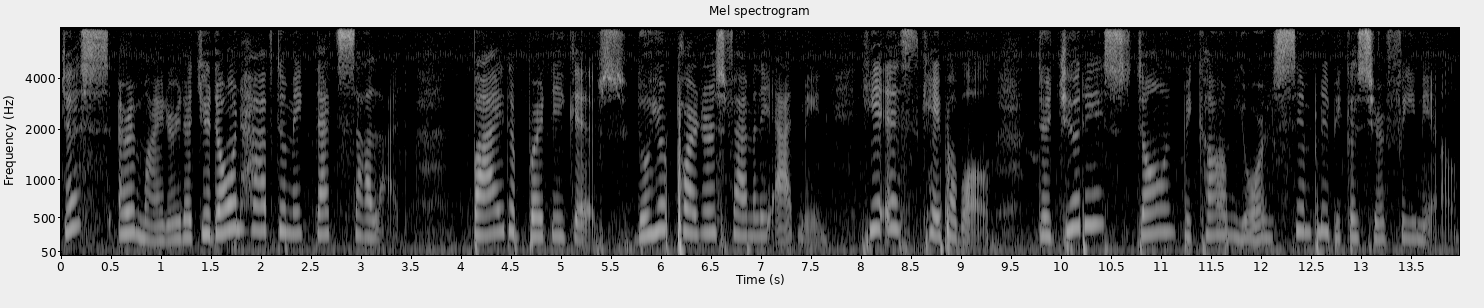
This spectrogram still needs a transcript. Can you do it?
Just a reminder that you don't have to make that salad. Buy the birthday gifts. Do your partner's family admin. He is capable. The duties don't become yours simply because you're female.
